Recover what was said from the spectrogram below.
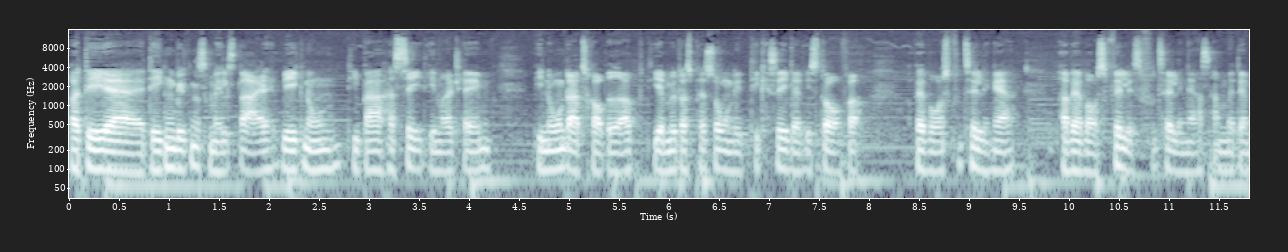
Og det er, det er ikke en hvilken som helst leje. Vi er ikke nogen, de bare har set i en reklame. Vi er nogen, der er troppet op. De har mødt os personligt. De kan se, hvad vi står for, og hvad vores fortælling er, og hvad vores fælles fortælling er sammen med dem.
